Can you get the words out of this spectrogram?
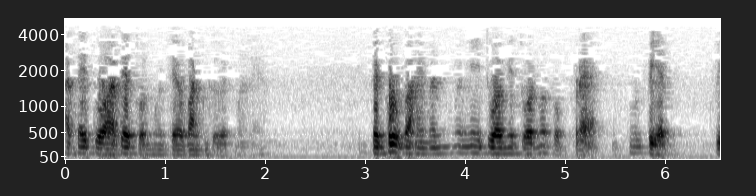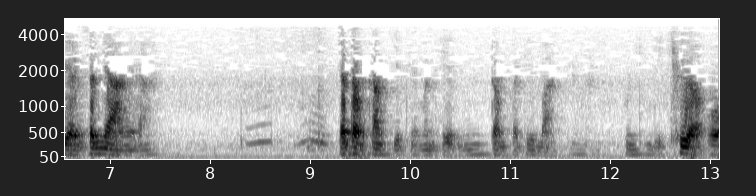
อาศัยตัวอาศัยตนมันแต่วันเกิดมาแล้วไปพูดว่าให้มันมันมีตัวมีตนมันก็แปลกมันเปลี่ยนเปลี่ยนสัญญาเลยนะ จะต้องทำจิตให้มันเห็นต้องปฏิบัติมันเชื่อโอ้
